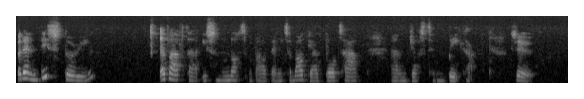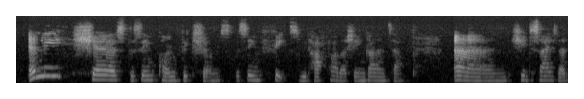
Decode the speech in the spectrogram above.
But then this story, Ever After, is not about them. It's about their daughter, and Justin Baker. So Emily shares the same convictions, the same faiths with her father, Shane Galanter, and she decides that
